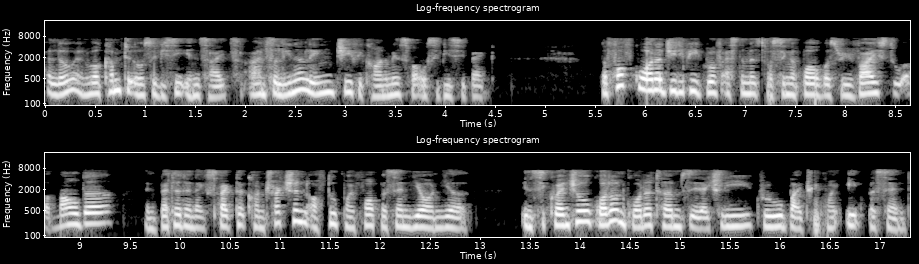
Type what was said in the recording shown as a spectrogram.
Hello and welcome to OCBC Insights. I'm Selena Ling, Chief Economist for OCBC Bank. The fourth quarter GDP growth estimates for Singapore was revised to a milder and better than expected contraction of 2.4% year on year. In sequential quarter on quarter terms, it actually grew by 3.8%.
